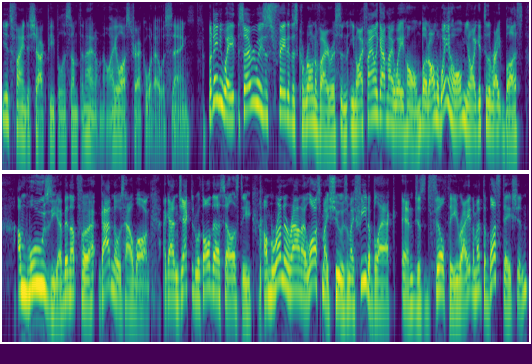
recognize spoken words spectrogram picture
it's fine to shock people or something. I don't know. I lost track of what I was saying. But anyway, so everybody's afraid of this coronavirus. And, you know, I finally got my way home. But on the way home, you know, I get to the right bus. I'm woozy. I've been up for God knows how long. I got injected with all this LSD. I'm running around. I lost my shoes my feet are black and just filthy, right? And I'm at the bus station,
